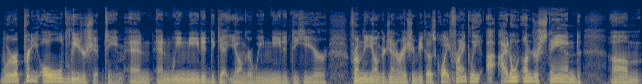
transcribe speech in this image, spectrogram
we're a pretty old leadership team and and we needed to get younger. We needed to hear from the younger generation because quite frankly, I, I don't understand um,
